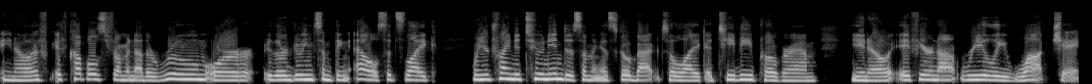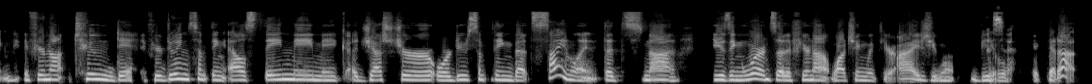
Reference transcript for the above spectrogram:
you know, if if couples from another room or they're doing something else, it's like when you're trying to tune into something, let's go back to like a TV program, you know, if you're not really watching, if you're not tuned in, if you're doing something else, they may make a gesture or do something that's silent, that's not using words that if you're not watching with your eyes, you won't be able to pick it up.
